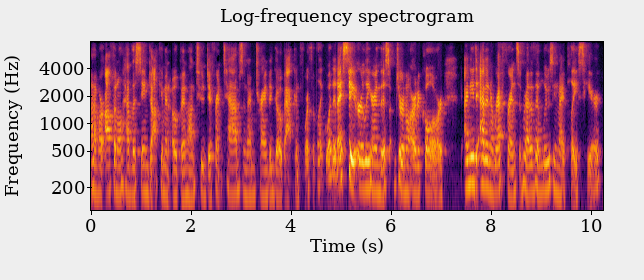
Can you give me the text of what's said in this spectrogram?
um, or often i'll have the same document open on two different tabs and i'm trying to go back and forth of like what did i say earlier in this journal article or i need to add in a reference and rather than losing my place here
